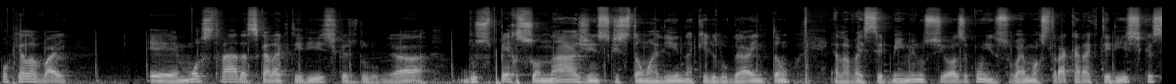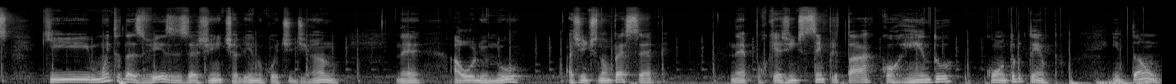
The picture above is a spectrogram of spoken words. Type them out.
Porque ela vai é, mostrar as características do lugar, dos personagens que estão ali naquele lugar. Então, ela vai ser bem minuciosa com isso. Vai mostrar características que muitas das vezes a gente ali no cotidiano, né, a olho nu, a gente não percebe, né? Porque a gente sempre está correndo contra o tempo. Então,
